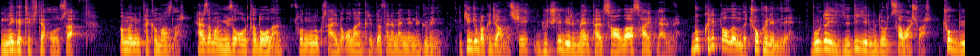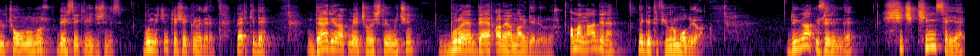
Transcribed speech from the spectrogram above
negatif de olsa anonim takılmazlar. Her zaman yüzü ortada olan, sorumluluk sahibi olan kripto fenomenlerine güvenin. İkinci bakacağımız şey güçlü bir mental sağlığa sahipler mi? Bu kripto alanında çok önemli. Burada 7-24 savaş var. Çok büyük çoğunluğunuz destekleyicisiniz. Bunun için teşekkür ederim. Belki de değer yaratmaya çalıştığım için buraya değer arayanlar geliyordur. Ama nadiren negatif yorum oluyor. Dünya üzerinde hiç kimseye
